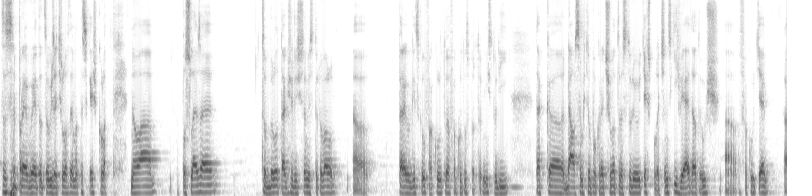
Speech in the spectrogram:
to se projevuje to, co už začalo v té mateřské škole. No a posléze to bylo tak, že když jsem vystudoval eh, pedagogickou fakultu a fakultu sportovních studií, tak eh, dál jsem chtěl pokračovat ve studiu těch společenských věd a to už na fakultě eh,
